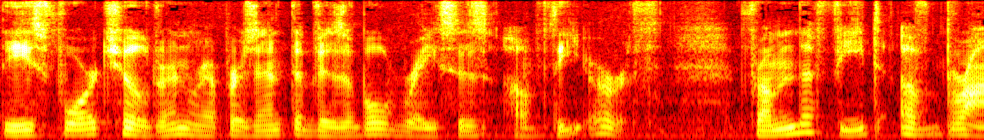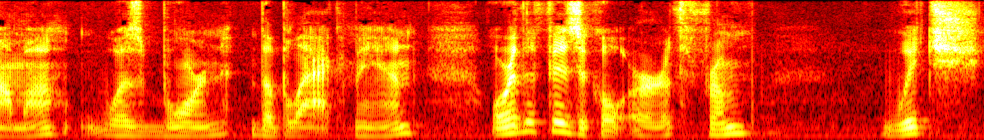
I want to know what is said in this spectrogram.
These four children represent the visible races of the earth. From the feet of Brahma was born the black man, or the physical earth, from which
